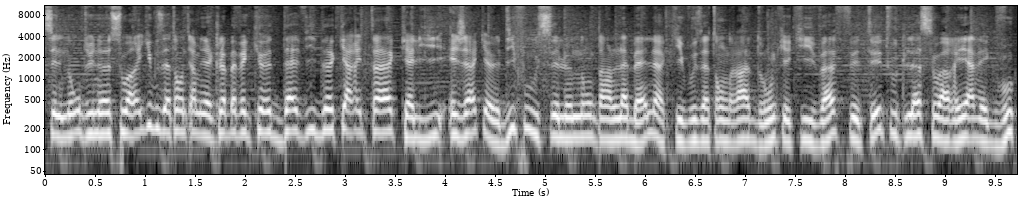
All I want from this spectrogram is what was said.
c'est le nom d'une soirée qui vous attend au Terminal Club avec euh, David, Caretta, Kali et Jacques. Diffou, c'est le nom d'un label qui vous attendra donc et qui va fêter toute la soirée avec vous.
